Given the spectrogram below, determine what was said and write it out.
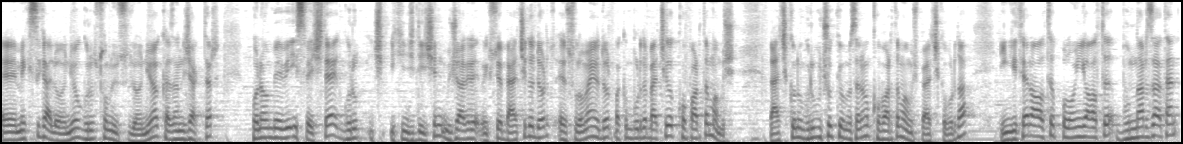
e, Meksika ile oynuyor. Grup sonuncusuyla oynuyor. Kazanacaktır. Kolombiya ve İsveç'te grup ikinciliği için mücadele etmek istiyor. Belçika 4, e, Slovenya 4. Bakın burada Belçika kopartamamış. Belçika'nın grubu çok iyi olmasına ama kopartamamış Belçika burada. İngiltere 6, Polonya 6. Bunlar zaten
